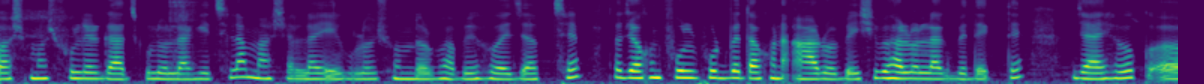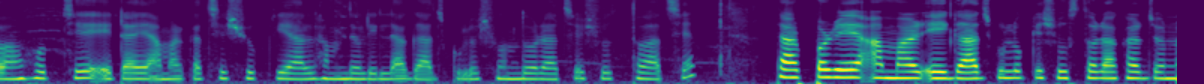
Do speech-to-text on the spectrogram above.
কসমস ফুলের গাছগুলো লাগিয়েছিলাম মাসাল্লাহ এগুলো সুন্দরভাবে হয়ে যাচ্ছে। তো যখন ফুল ফুটবে তখন আরও বেশি ভালো লাগবে দেখতে। যাই হোক হচ্ছে এটাই আমার কাছে সুক্রিয়া আলহামদুলিল্লাহ গাছগুলো সুন্দর আছে, সুস্থ আছে। তারপরে আমার এই গাছগুলোকে সুস্থ রাখার জন্য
